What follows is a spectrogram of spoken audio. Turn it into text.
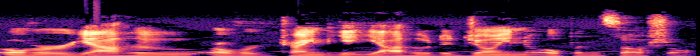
over Yahoo, over trying to get Yahoo to join Open Social.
